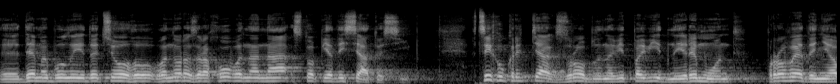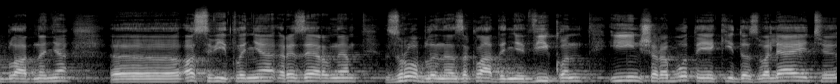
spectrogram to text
Е, де ми були до цього, воно розраховано на 150 осіб. В цих укриттях зроблено відповідний ремонт, проведення обладнання, е, освітлення резервне, зроблено закладення вікон і інші роботи, які дозволяють е,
